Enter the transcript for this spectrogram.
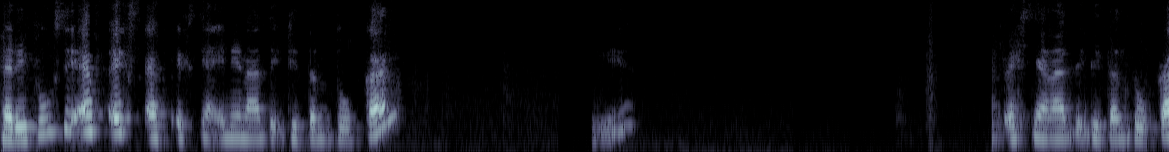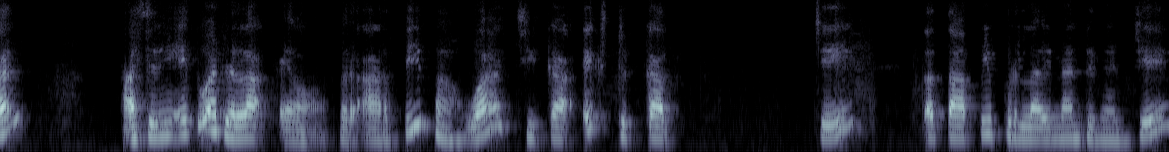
dari fungsi fx, fx-nya ini nanti ditentukan. fx-nya nanti ditentukan Hasilnya itu adalah L. Berarti bahwa jika X dekat C, tetapi berlainan dengan C,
